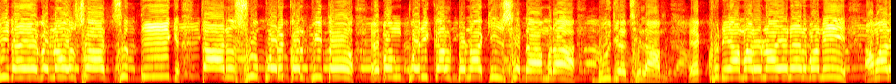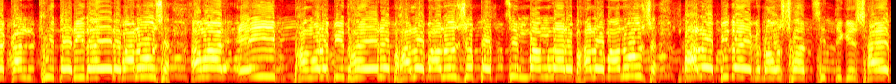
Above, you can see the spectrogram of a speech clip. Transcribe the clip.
বিধায়ক নৌসাদ সিদ্দিক তার সুপরিকল্পিত এবং পরিকল্পনা কি সেটা আমরা বুঝেছিলাম। এক্ষুনি আমার নয়নের মণি, আমার কাঙ্ক্ষিত হৃদয়ের মানুষ, আমার এই ভাঙড় বিধায়ের ভালো মানুষ, পশ্চিম বাংলার ভালো মানুষ, ভালো বিধায়ক নৌসাদ সিদ্দিকী সাহেব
